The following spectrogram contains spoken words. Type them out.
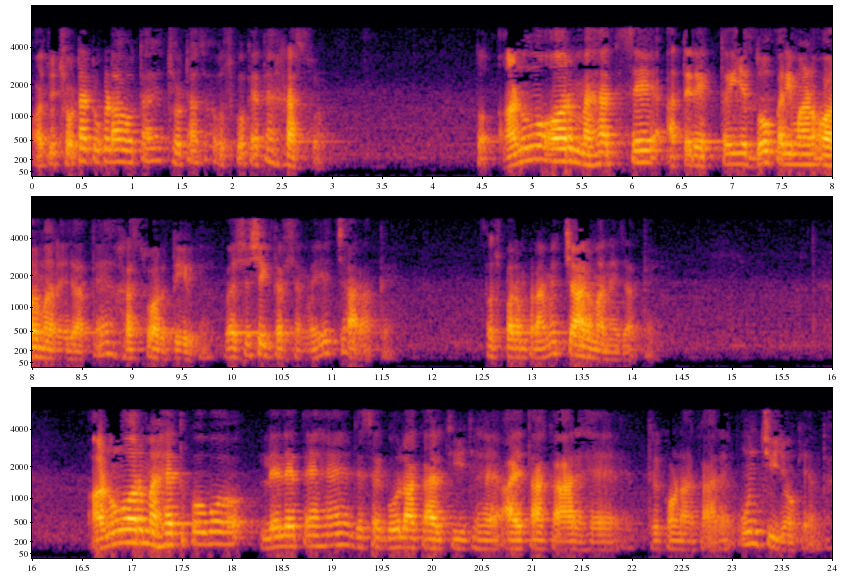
और जो छोटा टुकड़ा होता है, छोटा सा, उसको कहते हैं ह्रस्व। तो अणु और महत से अतिरिक्त तो ये दो परिमाण और माने जाते हैं, ह्रस्व और दीर्घ। वैशेषिक दर्शन में ये चार आते हैं। उस परंपरा में चार माने जाते हैं। अणु और महत को वो ले लेते हैं, जैसे गोलाकार चीज़ है, आयताकार है, त्रिकोणाकार है, उन चीज़ों के अंदर।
